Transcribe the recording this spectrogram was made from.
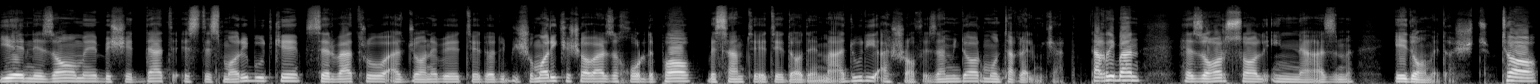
یه نظام به شدت استثماری بود که ثروت رو از جانب تعداد بیشماری کشاورز خورده پا به سمت تعداد معدودی اشراف زمیندار منتقل می کرد. تقریبا هزار سال این نظم ادامه داشت تا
